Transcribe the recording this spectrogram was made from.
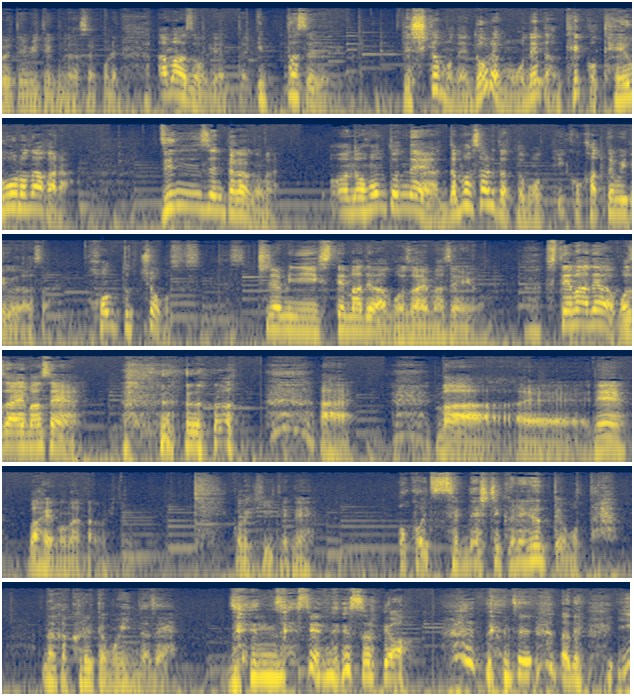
べてみてください。これ、アマゾンでやったら一発で出てくる。で、しかもね、どれもお値段結構手頃だから。全然高くない。あの、本当ね、騙されたと思って一個買ってみてください。本当超おすすめです。ちなみに、ステマではございませんよ。ステマではございません。はい。まあ、えー、ね、和平の中の人。これ聞いてね、お、こいつ宣伝してくれるって思ったら、なんかくれてもいいんだぜ。全然宣伝するよ。全然、だって、い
